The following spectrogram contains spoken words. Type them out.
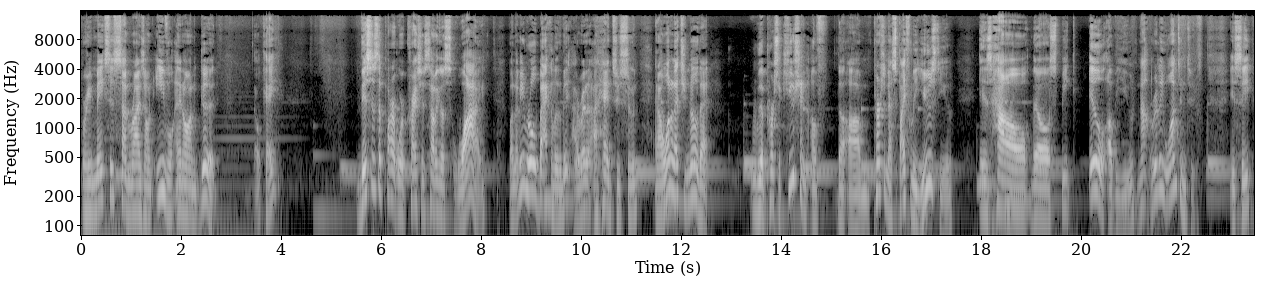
for he makes his sun rise on evil and on good. Okay? This is the part where christ is telling us why but let me roll back a little bit. I read ahead too soon, and I want to let you know that the persecution of the um, person that spitefully used you is how they'll speak ill of you, not really wanting to. You see,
